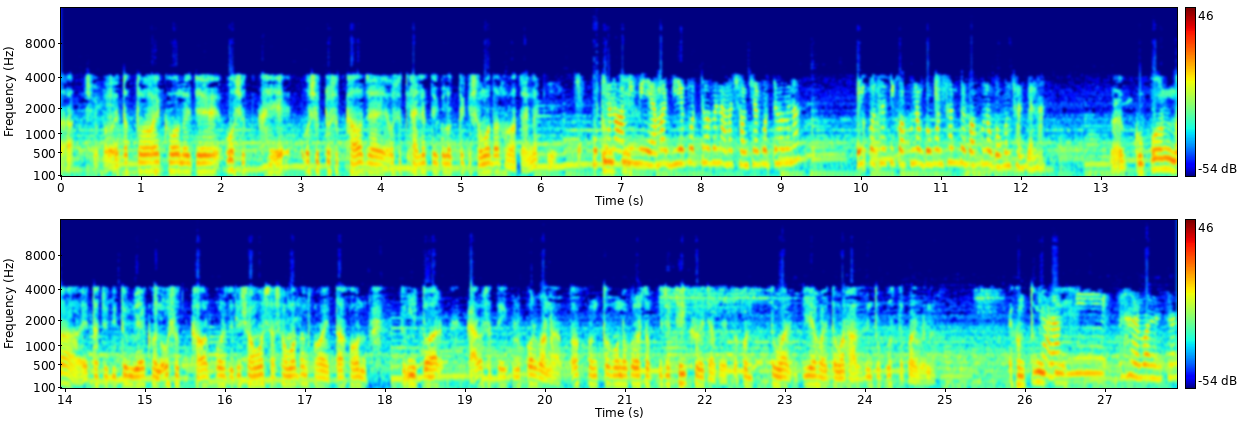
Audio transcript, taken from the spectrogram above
আসলে এটা তো এখন ওই যে ওষুধ খেয়ে ওষুধ টষুধ খাওয়া যায়। ওষুধ খাইলে তো এগুলোর থেকে সমাধান হওয়া যায় নাকি? কেন আমি মেয়ে? আমার বিয়ে করতে হবে না আমার সংসার করতে হবে না? এই কথা কি কখনো গোপন থাকবে? কখনো গোপন থাকবে না। গোপন না এটা যদি তুমি এখন ওষুধ খাওয়ার পর যদি সমস্যা সমাধান হয় তখন তুমি তো আর কারোর সাথে এগুলো করবে না। তখন তো মনে করো সবকিছু ঠিক হয়ে যাবে। তখন তোমার বিয়ে হয় তোমার হাজবেন্ড তো বুঝতে পারবে না। এখন তুমি আপনি হ্যাঁ বলেন স্যার।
